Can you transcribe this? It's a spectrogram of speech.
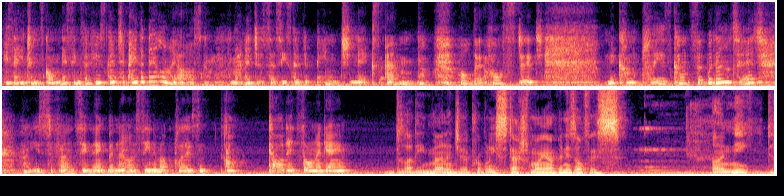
His agent's gone missing, so who's going to pay the bill, I ask? Manager says he's going to pinch Nick's amp, hold it hostage. Nick can't play his concert without it. I used to fancy Nick, but now I've seen him up close and oh god, it's on again. Bloody manager probably stashed my amp in his office. I need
